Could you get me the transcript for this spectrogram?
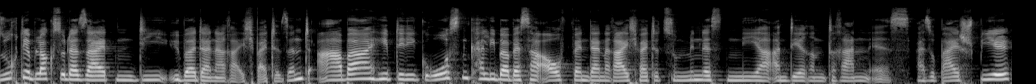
Such dir Blogs oder Seiten, die über deiner Reichweite sind, aber heb dir die großen Kaliber besser auf, wenn deine Reichweite zumindest näher an deren dran ist. Also Beispiel,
